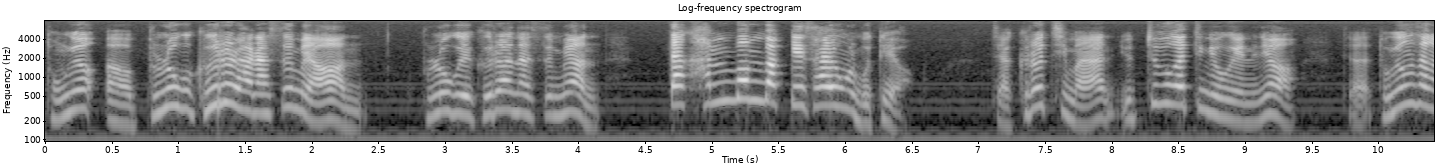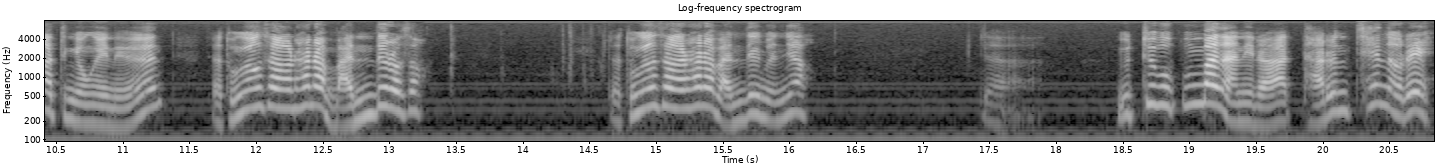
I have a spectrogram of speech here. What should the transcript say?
동영 어, 블로그 글을 하나 쓰면 블로그에 글 하나 쓰면 딱 한 번밖에 사용을 못해요. 자 그렇지만 유튜브 같은 경우에는요 자 동영상 같은 경우에는 자 동영상을 하나 만들어서 자 동영상을 하나 만들면요 자 유튜브 뿐만 아니라 다른 채널에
